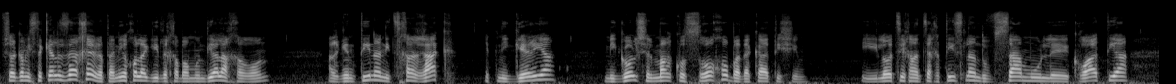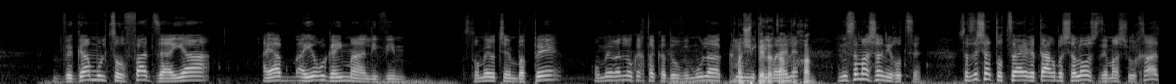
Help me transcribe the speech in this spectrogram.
אפשר גם להסתכל על זה אחרת. אני יכול להגיד לך, במונדיאל האחרון, ארגנטינה ניצחה רק את ניגריה מגול של מרקוס רוחו בדקה ה-90. היא לא הצליחה לנצח את איסלנד, הובסה מול אה, קרואטיה, וגם מול צרפת זה היה, היה, היו רגעים מעליבים. זאת אומרת שהם בפה, אומר אני לוקח את הכדור, ומול הכלומניקים האלה, נכון. אני עושה מה שאני רוצה. עכשיו, זה שהתוצאה הראתה 4-3 זה משהו אחד.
